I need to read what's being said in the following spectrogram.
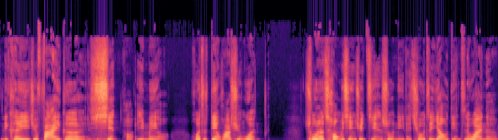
你可以去发一个信哦，email 或是电话询问。除了重新去简述你的求职要点之外呢，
